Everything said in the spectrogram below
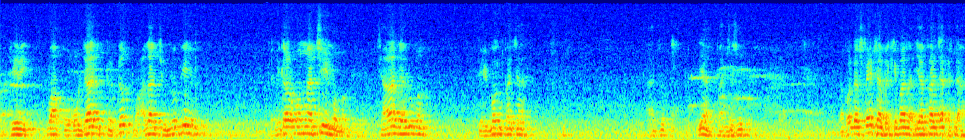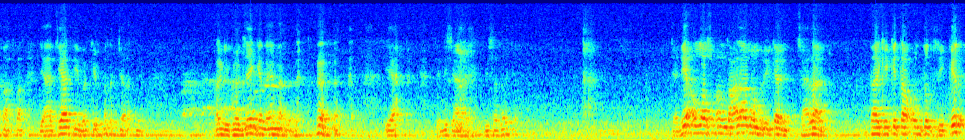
berdiri wa qu'udan duduk wa ala junubihim jadi kalau mau ngaji mau jalan dari rumah bingung baca aduh ya baca sih Nah, kalau sepeda bagaimana? Ya baca tidak apa-apa. Ya hati-hati bagaimana caranya. Kalau digonceng kan enak. ya, jadi saya bisa saja. Jadi Allah SWT memberikan jalan bagi kita untuk zikir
